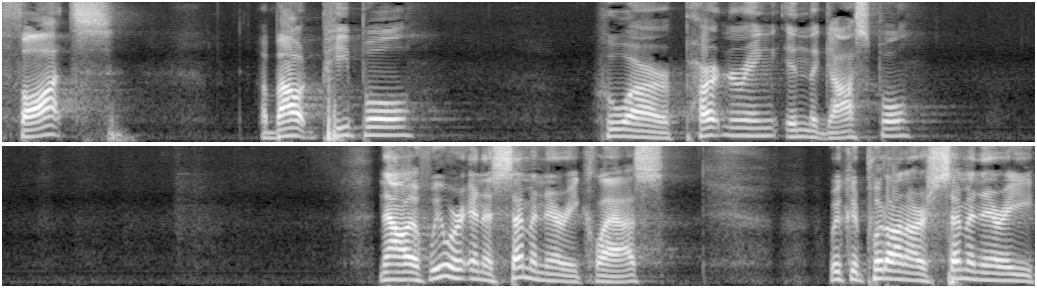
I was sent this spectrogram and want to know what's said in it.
thoughts about people who are partnering in the gospel? Now, if we were in a seminary class, we could put on our seminary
